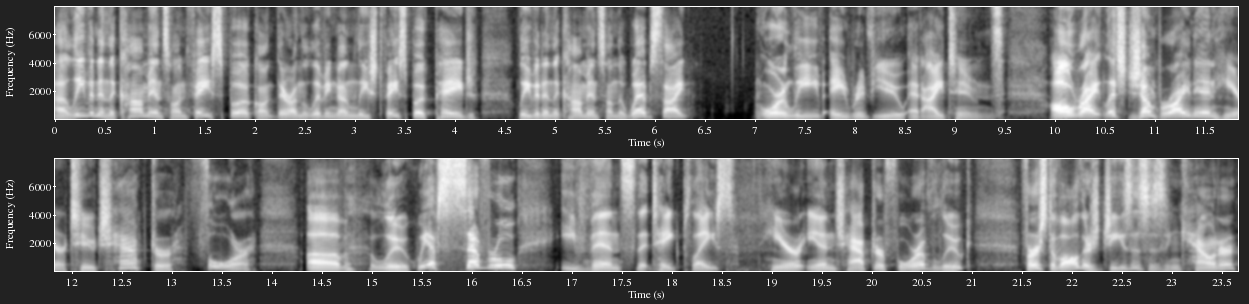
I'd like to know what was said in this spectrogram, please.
Uh, leave it in the comments on Facebook, on there on the Living Unleashed Facebook page. Leave it in the comments on the website, or leave a review at iTunes. All right, let's jump right in here to chapter four of Luke. We have several events that take place here in chapter 4 of Luke. First of all, there's Jesus' encounter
